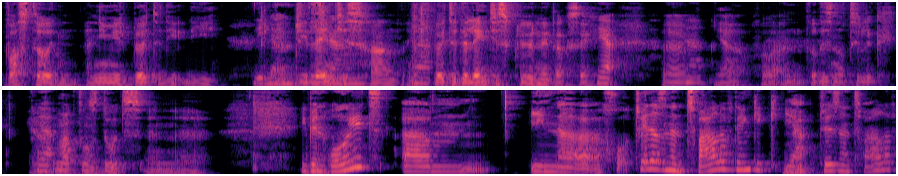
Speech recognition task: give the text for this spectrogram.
vasthouden en niet meer buiten die, die, Die lijntjes, die lijntjes gaan. gaan. Ja. Buiten de lijntjes kleuren, ik dat ik zeg. Ja. Ehm, Ja. ja. voilà. En dat is natuurlijk, ja, maakt ons dood. En, eh, Ik ben ooit ehm, in uh, goh, 2012, denk ik, ja, Mhm. 2012,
